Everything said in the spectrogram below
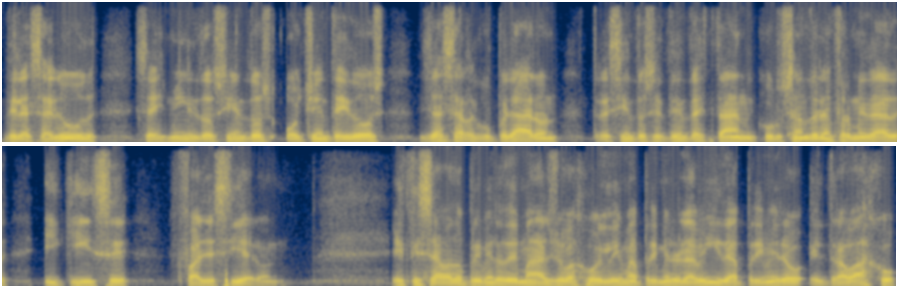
de la salud, 6.282 ya se recuperaron, 370 están cursando la enfermedad y 15 fallecieron. Este sábado primero de mayo, bajo el lema Primero la vida, primero el trabajo,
